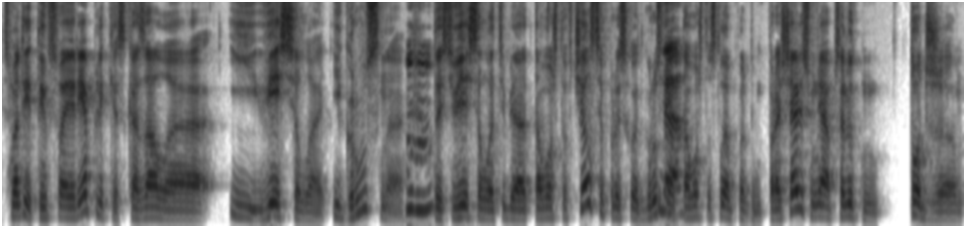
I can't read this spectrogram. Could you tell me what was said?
Смотри, ты в своей реплике сказала и весело, и грустно. Угу. То есть весело тебе от того, что в Челси происходит, грустно да. от того, что с Лэмпардом прощались. У меня абсолютно тот же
